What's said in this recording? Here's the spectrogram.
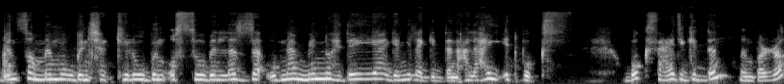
بنصممه وبنشكله وبنقصه وبنلزق وبنعمل منه هدية جميلة جدا على هيئة box box عادي جدا من بره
